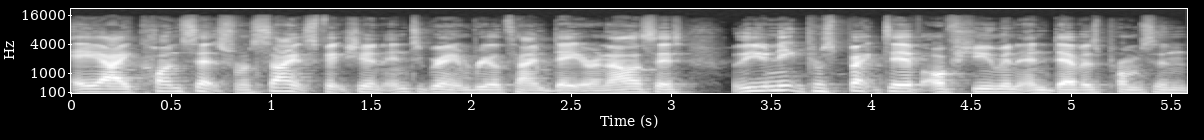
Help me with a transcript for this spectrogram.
AI concepts from science fiction, integrating real-time data analysis with a unique perspective of human endeavors, promising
